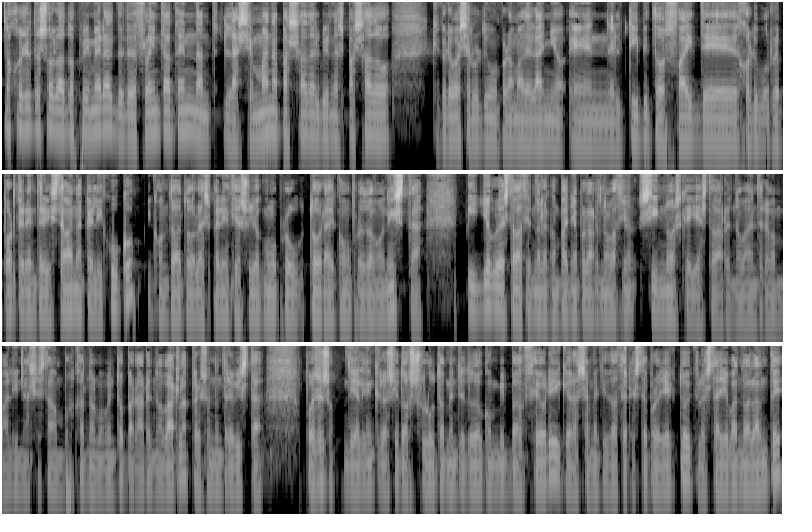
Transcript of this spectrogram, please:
Dos cositas son las dos primeras. De The Flight Attendant, la semana pasada, el viernes pasado, que creo que va a ser el último programa del año, en el Típico Fight de Hollywood Reporter entrevistaban a Kelly Cuco y contaba toda la experiencia suya como productora y como protagonista. Y yo creo que estaba haciendo la campaña por la renovación, si no es que ya estaba renovada entre bambalinas y estaban buscando el momento para renovarla, pero es una entrevista, pues eso, de alguien que lo ha sido absolutamente todo con Big Bang Theory y que ahora se ha metido a hacer este proyecto y que lo está llevando adelante.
